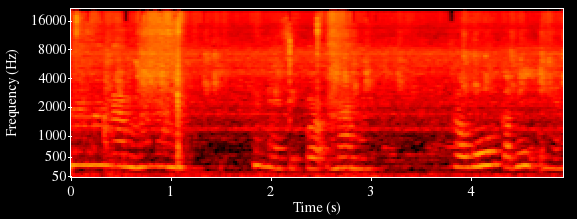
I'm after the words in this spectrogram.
มามามามามาให้แม่สิปะมาเขาหูกับมีฮะ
